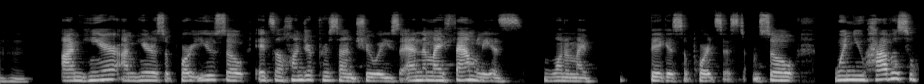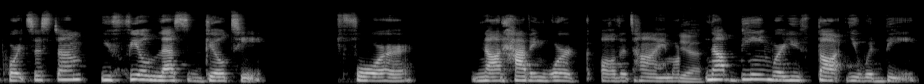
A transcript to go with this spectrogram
mm-hmm. I'm here. I'm here to support you. So it's a hundred percent true what you say. And then my family is one of my biggest support system. So when you have a support system, you feel less guilty for not having work all the time or yeah. not being where you thought you would be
